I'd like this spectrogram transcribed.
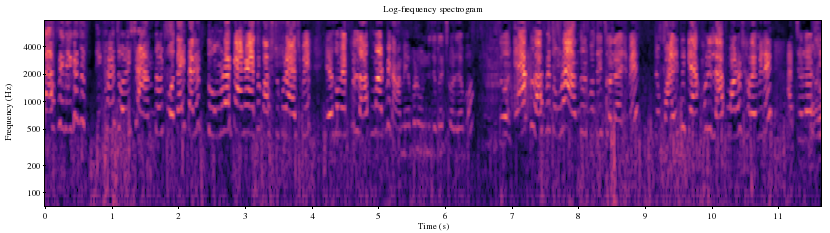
লাফে দেখেছ এখানে চলে এসেছি আন্দোল পোতাই তাহলে তোমরা কেন এত কষ্ট করে আসবে এরকম একটা লাফ মারবে না আমি আবার অন্য জায়গায় চলে যাব তো এক লাফে তোমরা আন্দোল পোতাই চলে আসবে তো বাড়ি থেকে এখনই লাভ মারো সবাই মিলে। আর চলে আসে।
